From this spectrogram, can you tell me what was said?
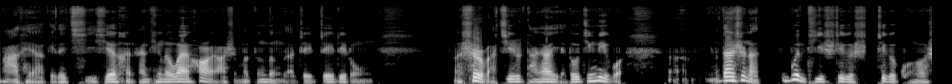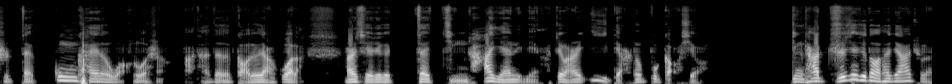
骂他呀，给他起一些很难听的外号呀，什么等等的，这这这种事儿吧，其实大家也都经历过，呃，但是呢，问题是这个这个广告是在公开的网络上啊，他的搞得有点过了，而且这个在警察眼里面啊，这玩意儿一点都不搞笑，警察直接就到他家去了，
